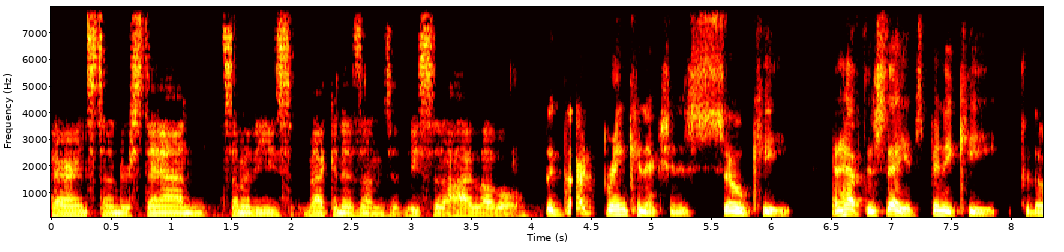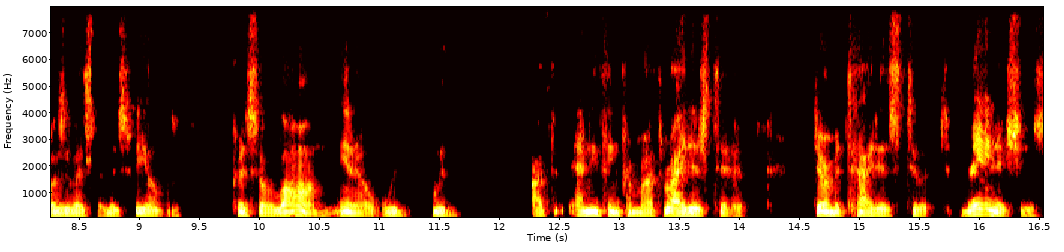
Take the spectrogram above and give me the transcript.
parents to understand some of these mechanisms at least at a high level. The gut brain connection is so key. And I have to say it's been a key for those of us in this field for so long, you know, with with anything from arthritis to dermatitis to, to brain issues.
